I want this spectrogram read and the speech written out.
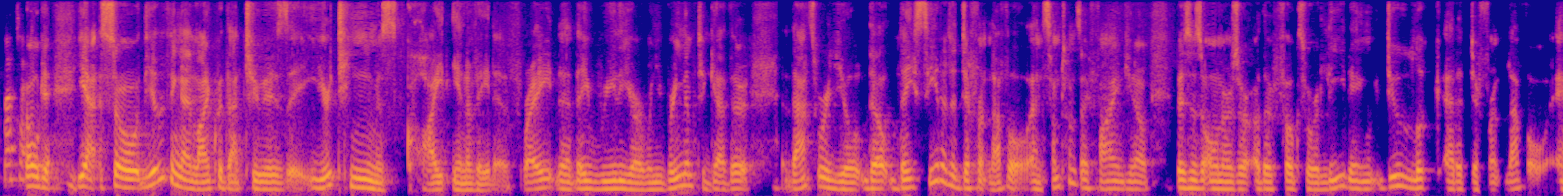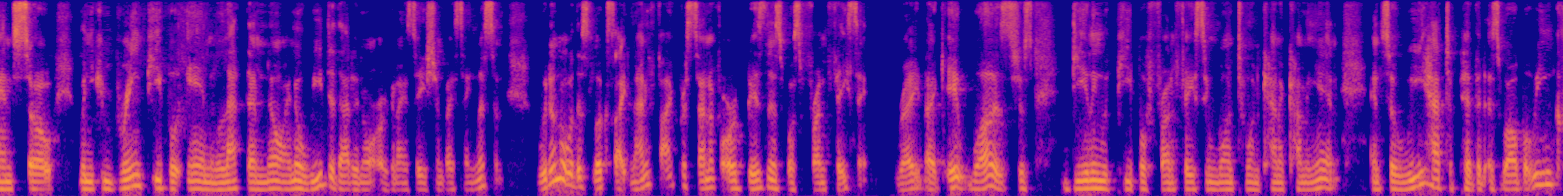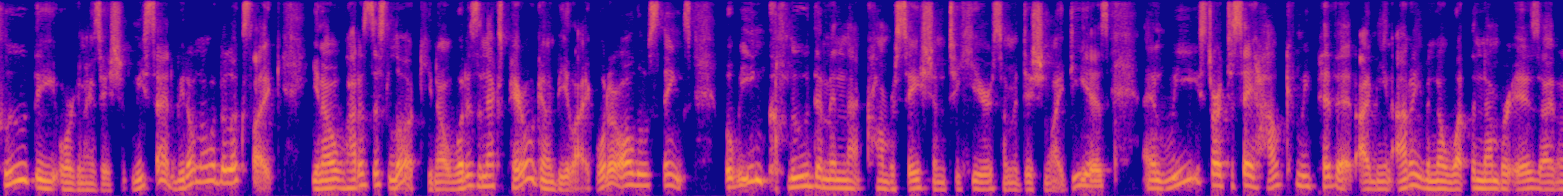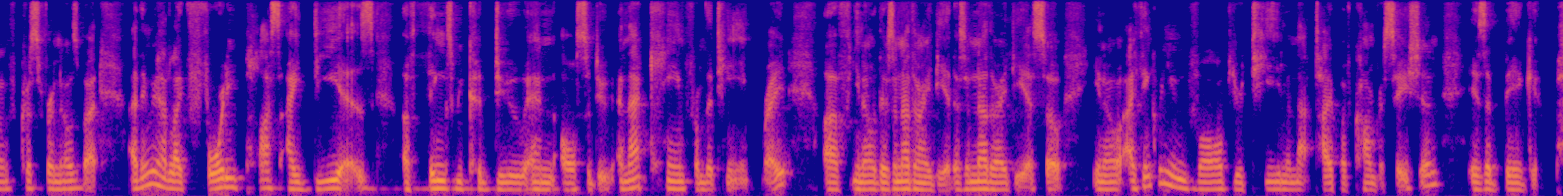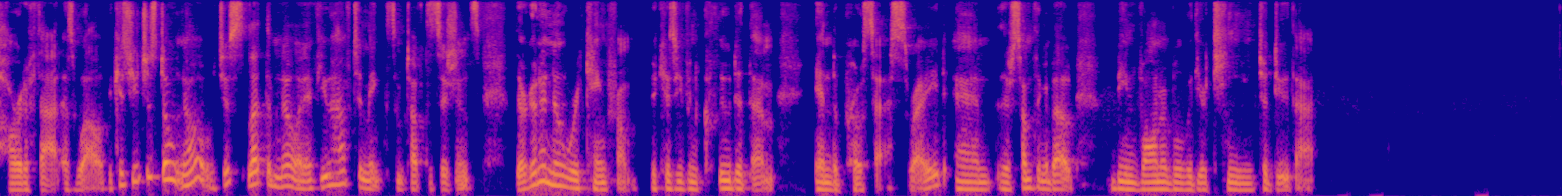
That's it. Okay. Yeah. So the other thing I like with that too is your team is quite innovative, right? They really are. When you bring them together, that's where you'll they'll they see it at a different level. And sometimes I find, you know, business owners or other folks who are leading do look at a different level. And so when you can bring people in and let them know, I know we did that in our organization by saying, listen, we don't know what this looks like. 95% of our business was front facing right? Like it was just dealing with people front facing one to one kind of coming in. And so we had to pivot as well, but we include the organization. We said, we don't know what it looks like. You know, how does this look? You know, what is the next payroll going to be like? What are all those things? But we include them in that conversation to hear some additional ideas. And we start to say, how can we pivot? I mean, I don't even know what the number is. I don't know if Christopher knows, but I think we had like 40 plus ideas of things we could do and also do. And that came from the team right? Of you know there's another idea there's another idea. So you know i think when you involve your team in that type of conversation is a big part of that as well because you just don't know just let them know. And if you have to make some tough decisions they're going to know where it came from because you've included them in the process right? And there's something about being vulnerable with your team to do that.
